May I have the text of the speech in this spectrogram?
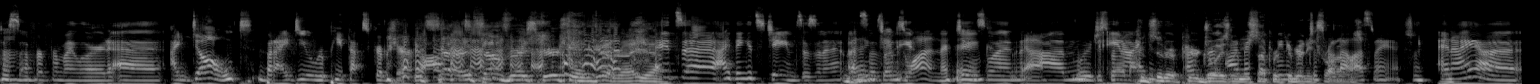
to suffer for my Lord. Uh, I don't, but I do repeat that scripture. It sounds, very spiritual and good, right? Yeah. It's uh, I think it's James, isn't it? I think James yeah. one. I think James one. Yeah. Um, we just you read know, I. Consider it pure Our joy when our you suffer through community many group just read that trials. last night, actually. And I, uh,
